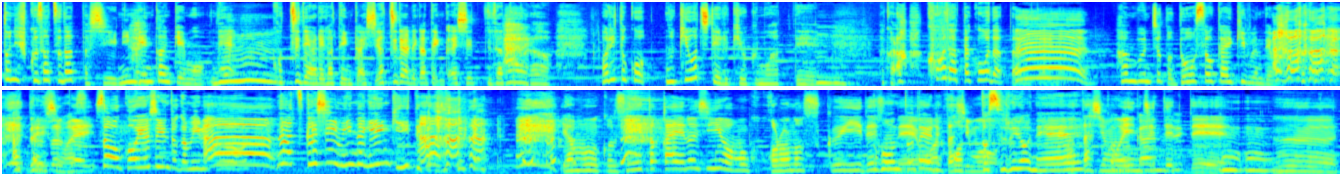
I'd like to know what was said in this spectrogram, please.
当に複雑だったし人間関係もあ、ね、うんこっちであれが展開しあっちであれが展開しってだったから、割とこう抜き落ちている記憶もあって、うんだからあこうだったこうだったみたいな、半分ちょっと同窓会気分でも あったりします。そうこういうシーンとか見ると懐かしいみんな元気？って感じ。いやもうこの生徒会のシーンはもう心の救いですね。本当だよね。ほ私もするよね。私も演じてて、うんうん、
